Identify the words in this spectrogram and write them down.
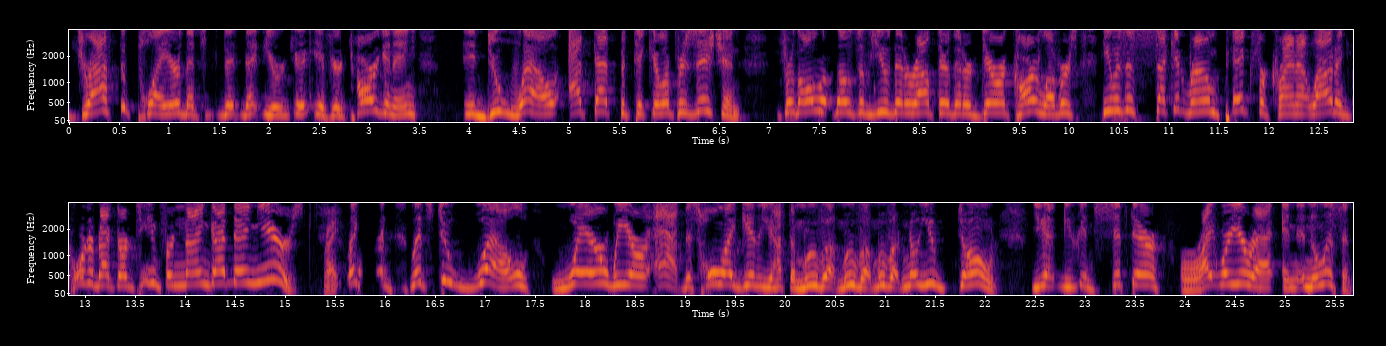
draft the player that's that, that you're if you're targeting do well at that particular position. For all of those of you that are out there that are Derek Carr lovers, he was a second round pick for crying out loud and quarterbacked our team for nine goddamn years. Right. Like, let's do well where we are at. This whole idea that you have to move up, move up, move up. No, you don't. You, you can sit there right where you're at. And, and listen,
